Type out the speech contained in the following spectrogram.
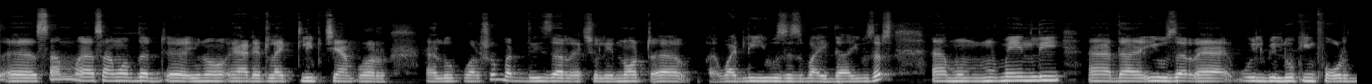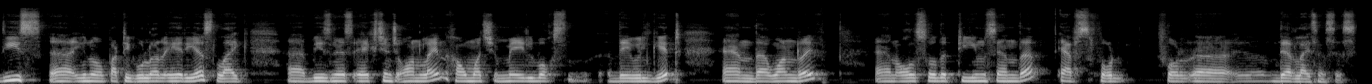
uh, some uh, some of the uh, you know added like clipchamp or uh, loop workshop but these are actually not uh, widely used by the users. Uh, mainly the user will be looking for these you know particular areas like business exchange online how much mailbox they will get and the onedrive and also the teams and the apps for for their licenses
